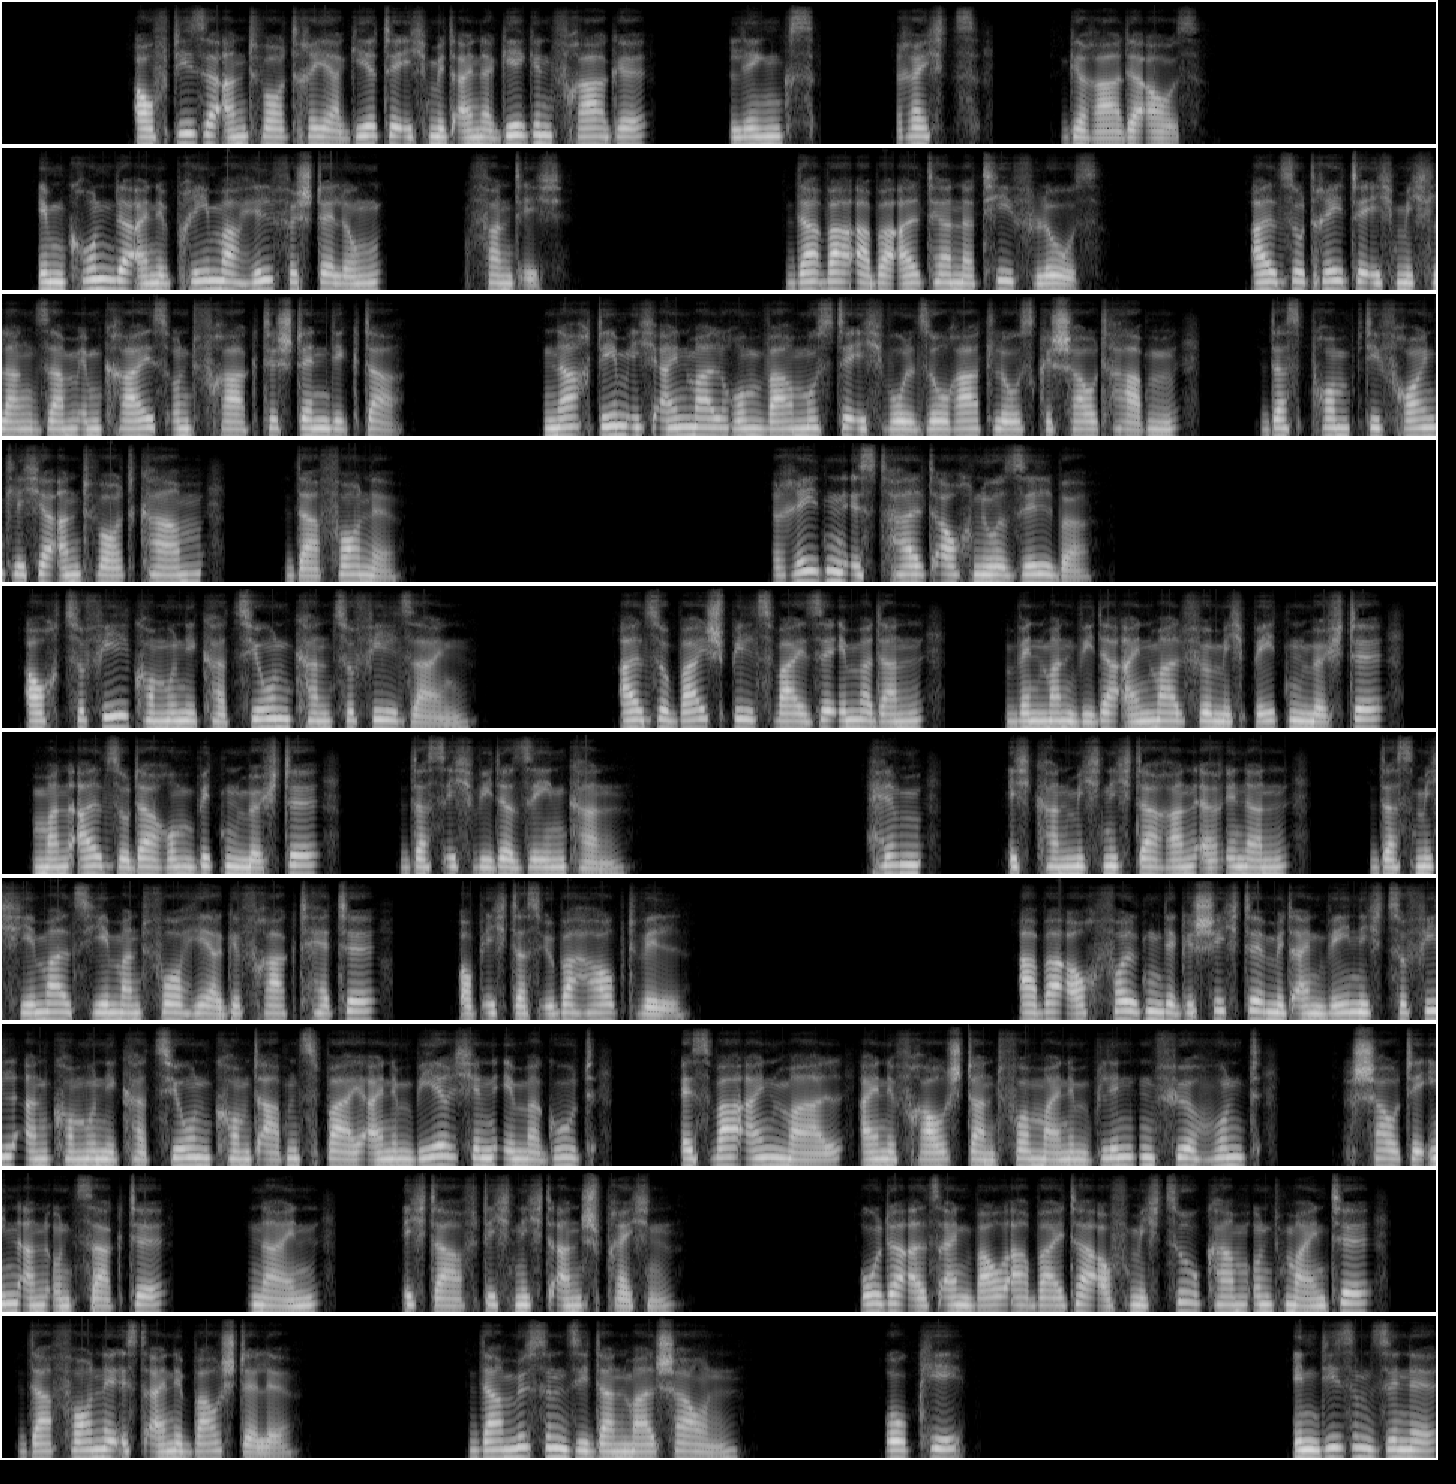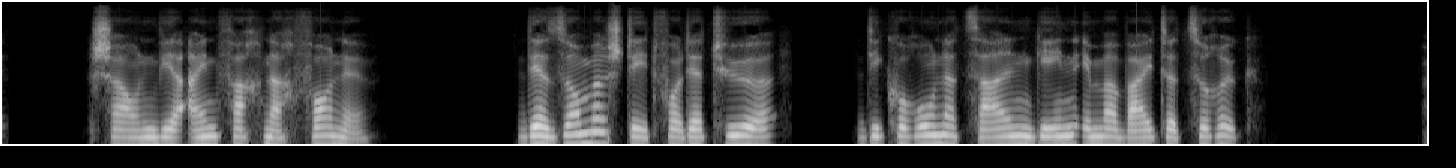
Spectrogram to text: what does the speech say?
Auf diese Antwort reagierte ich mit einer Gegenfrage, links, rechts, geradeaus. Im Grunde eine prima Hilfestellung, fand ich. Da war aber alternativlos. Also drehte ich mich langsam im Kreis und fragte ständig da. Nachdem ich einmal rum war, musste ich wohl so ratlos geschaut haben, dass prompt die freundliche Antwort kam, da vorne. Reden ist halt auch nur Silber. Auch zu viel Kommunikation kann zu viel sein. Also beispielsweise immer dann, wenn man wieder einmal für mich beten möchte, man also darum bitten möchte, dass ich wieder sehen kann. Hem, ich kann mich nicht daran erinnern, dass mich jemals jemand vorher gefragt hätte, ob ich das überhaupt will. Aber auch folgende Geschichte mit ein wenig zu viel an Kommunikation kommt abends bei einem Bierchen immer gut. Es war einmal, eine Frau stand vor meinem blinden Fürhund, schaute ihn an und sagte, Nein, ich darf dich nicht ansprechen. Oder als ein Bauarbeiter auf mich zukam und meinte, da vorne ist eine Baustelle. Da müssen Sie dann mal schauen. Okay. In diesem Sinne, schauen wir einfach nach vorne. Der Sommer steht vor der Tür, die Corona-Zahlen gehen immer weiter zurück.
